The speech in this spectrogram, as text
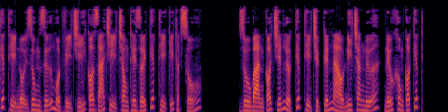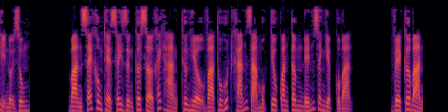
Tiếp thị nội dung giữ một vị trí có giá trị trong thế giới tiếp thị kỹ thuật số. Dù bạn có chiến lược tiếp thị trực tuyến nào đi chăng nữa, nếu không có tiếp thị nội dung, bạn sẽ không thể xây dựng cơ sở khách hàng, thương hiệu và thu hút khán giả mục tiêu quan tâm đến doanh nghiệp của bạn. Về cơ bản,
